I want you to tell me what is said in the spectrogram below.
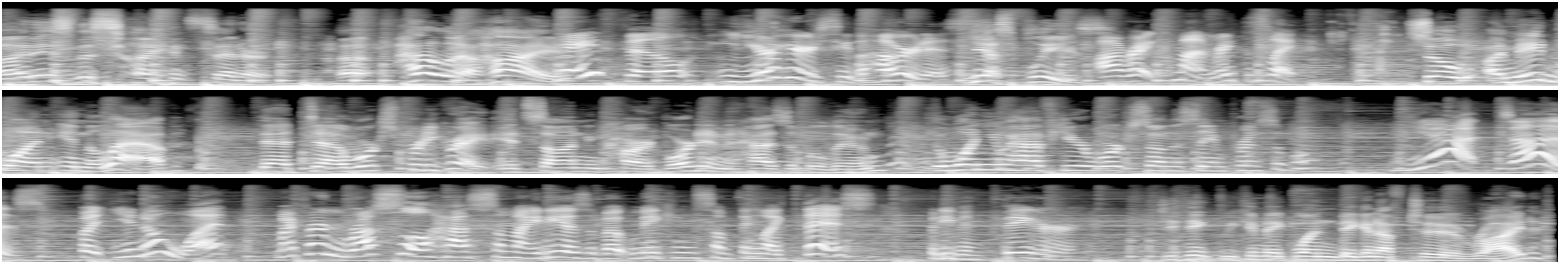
Uh, it is the Science Center. Uh, Helena, hi. Hey, Phil. You're here to see the hover disc. Yes, please. All right, come on, right this way. So I made one in the lab that uh, works pretty great. It's on cardboard and it has a balloon. The one you have here works on the same principle? Yeah, it does. But you know what? My friend Russell has some ideas about making something like this, but even bigger. Do you think we can make one big enough to ride?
